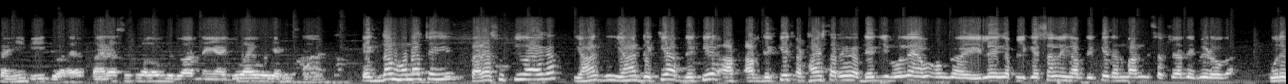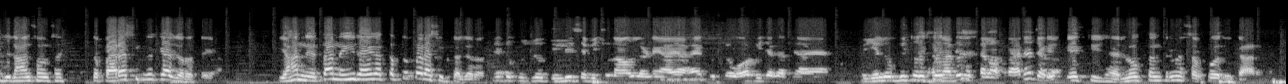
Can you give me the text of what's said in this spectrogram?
कहीं भी जो है पैरासूट वाला उम्मीदवार नहीं आए जो आए वो यही एकदम होना चाहिए। पैरासूट क्यों आएगा? यहाँ यहाँ देखिए आप देखिए आप आप देखिए अट्ठाईस तारीख अध्यक्ष जी बोले हम लेंगे एप्लीकेशन लेंगे आप देखिए धनबाद में सबसे ज़्यादा भीड़ होगा पूरे विधानसभा से तो पैरासूट की क्या ज़रूरत है यहाँ? यहाँ नेता नहीं रहेगा तब तो पैरासूट का ज़रूरत है। तो कुछ लोग दिल्ली से भी चुनाव लड़ने आया है कुछ लोग और भी जगह से आया है। तो ये लोग भी तो तलाश रहा है ना जगह। एक चीज़ है लोकतंत्र में सबको अधिकार है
